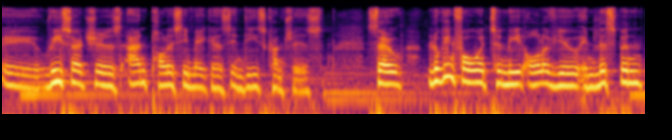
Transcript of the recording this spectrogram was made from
uh, researchers and policymakers in these countries. So looking forward to meet all of you in Lisbon,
